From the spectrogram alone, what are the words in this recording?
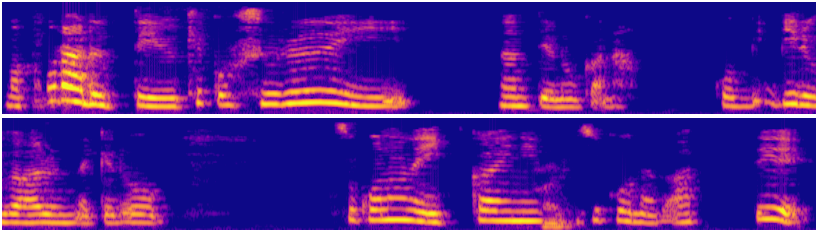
まあ、コラルっていう結構古い、なんていうのかな、こうビビルがあるんだけど、そこのね、1階にはい工事コーナーがあって、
